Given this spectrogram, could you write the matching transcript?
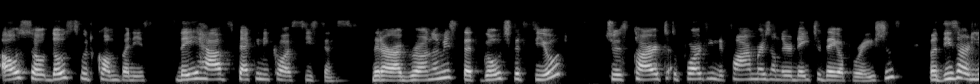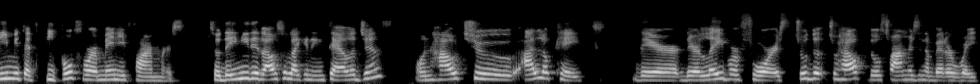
Also, those food companies, they have technical assistants that are agronomists that go to the field to start supporting the farmers on their day-to-day operations. But these are limited people for many farmers. So they needed also like an intelligence on how to allocate their their labor force to the, to help those farmers in a better way.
